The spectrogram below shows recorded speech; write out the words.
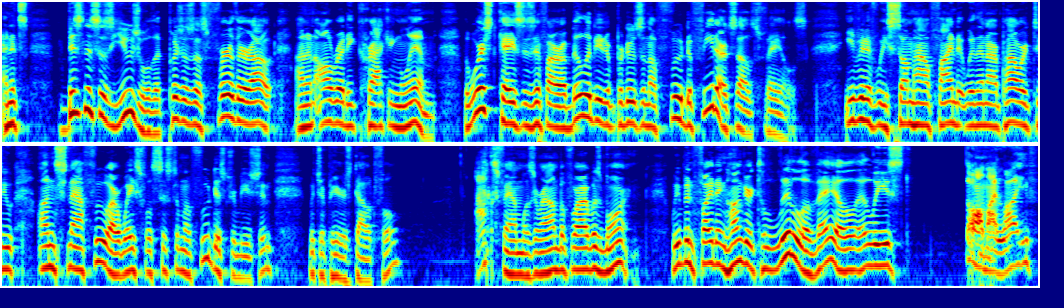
And it's business as usual that pushes us further out on an already cracking limb. The worst case is if our ability to produce enough food to feed ourselves fails, even if we somehow find it within our power to unsnafu our wasteful system of food distribution, which appears doubtful. Oxfam was around before I was born. We've been fighting hunger to little avail, at least all my life.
